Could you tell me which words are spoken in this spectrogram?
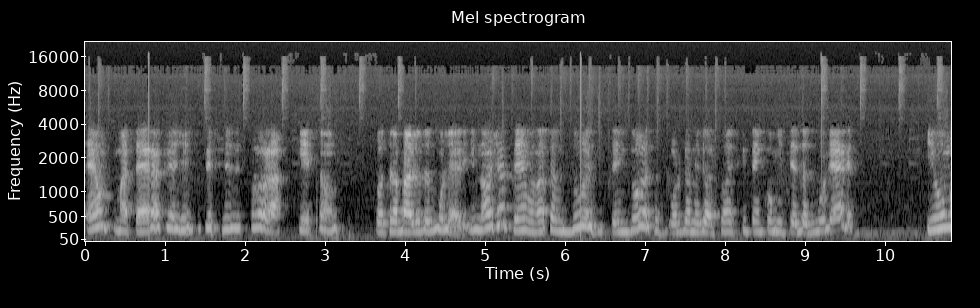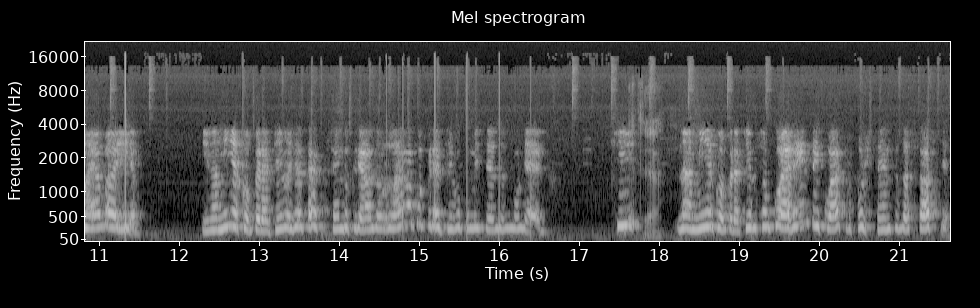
é uma matéria que a gente precisa explorar, que são o trabalho das mulheres. E nós já temos, nós temos duas, tem duas organizações que têm comitê das mulheres, e uma é a Bahia. E na minha cooperativa já está sendo criado lá na cooperativa o Comitê das Mulheres. Que certo. na minha cooperativa são 44% das sócias.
